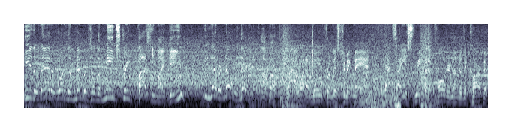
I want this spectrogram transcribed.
either that or one of the members of the Mean Street Posse might get you. You never know when they're going to pop up. Wow, what a move from Mr. McMahon. That's how you sweep an opponent under the carpet.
